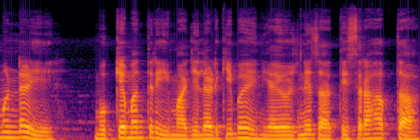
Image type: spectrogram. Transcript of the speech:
मंडळी. मुख्यमंत्री माझी लडकी बहीण या योजनेचा तिसरा हप्ता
